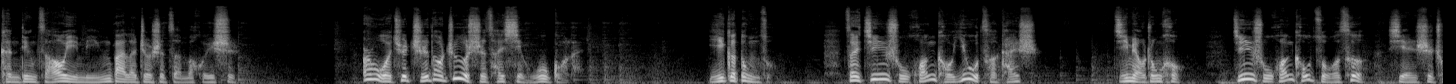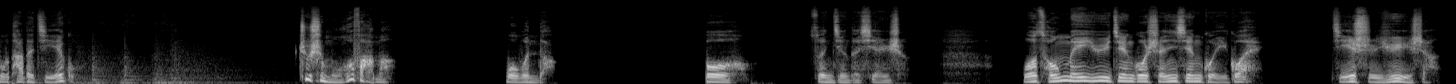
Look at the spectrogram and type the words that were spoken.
肯定早已明白了这是怎么回事，而我却直到这时才醒悟过来。一个动作，在金属环口右侧开始，几秒钟后，金属环口左侧显示出它的结果。这是魔法吗？我问道。不，尊敬的先生，我从没遇见过神仙鬼怪，即使遇上，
